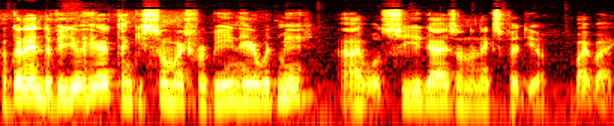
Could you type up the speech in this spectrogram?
I'm gonna end the video here. Thank you so much for being here with me. I will see you guys on the next video. Bye bye.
